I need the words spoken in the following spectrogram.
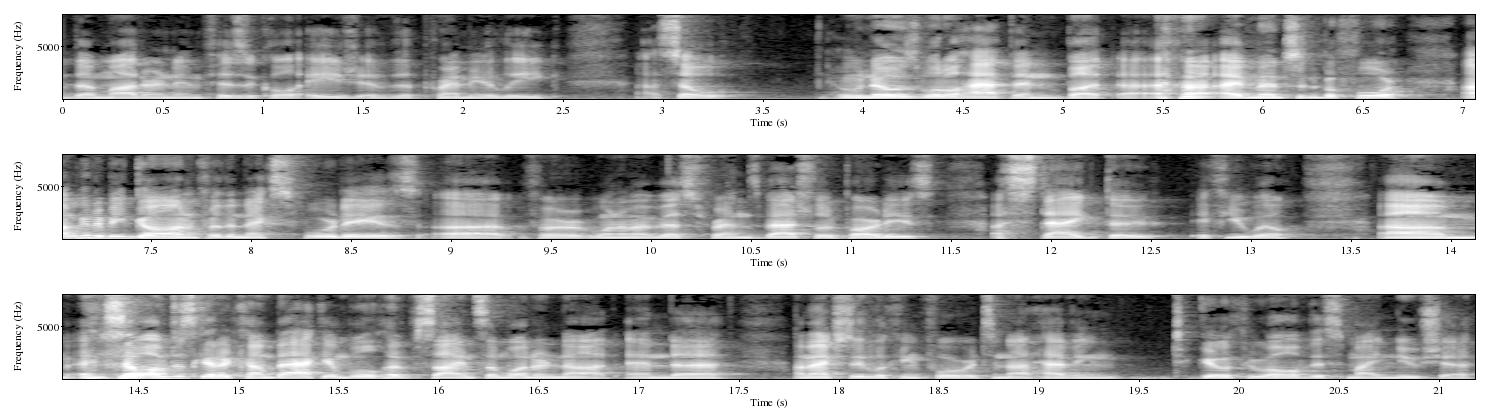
the modern and physical age of the Premier League. Uh, so who knows what'll happen? But uh, I mentioned before, I'm going to be gone for the next four days uh, for one of my best friend's bachelor parties, a stag do, if you will. Um, and so I'm just going to come back, and we'll have signed someone or not. And uh, I'm actually looking forward to not having to go through all of this minutia.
